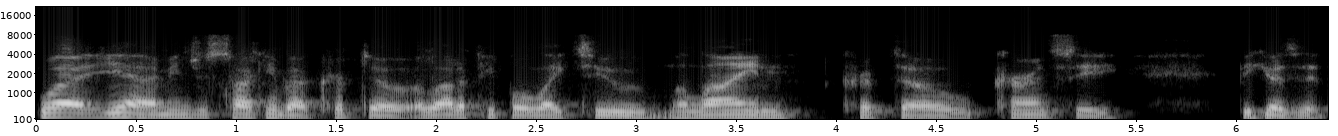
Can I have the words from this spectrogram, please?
Well, yeah, I mean, just talking about crypto, a lot of people like to malign cryptocurrency because it,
